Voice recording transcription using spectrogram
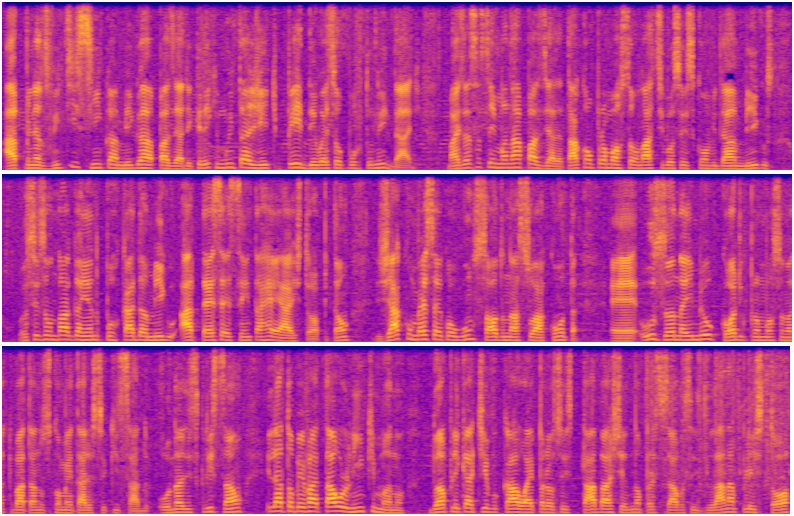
apenas 25 amigos, rapaziada, e creio que muita gente perdeu essa oportunidade. Mas essa semana, rapaziada, tá com promoção lá se vocês convidar amigos amigos, vocês vão estar ganhando por cada amigo até 60 reais, top. Então, já começa aí com algum saldo na sua conta é, usando aí meu código promocional que vai estar nos comentários fixado ou na descrição. E lá também vai estar o link, mano, do aplicativo Kawaii para vocês estar baixando, não precisar vocês lá na Play Store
